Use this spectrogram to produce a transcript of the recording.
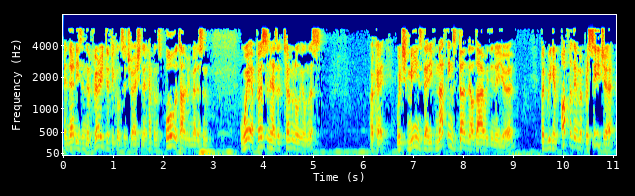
and that is in the very difficult situation that happens all the time in medicine, where a person has a terminal illness, okay, which means that if nothing's done, they'll die within a year. But we can offer them a procedure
